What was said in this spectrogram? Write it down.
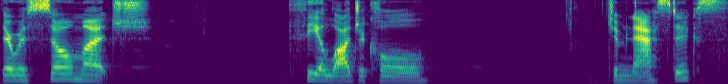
there was so much theological gymnastics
